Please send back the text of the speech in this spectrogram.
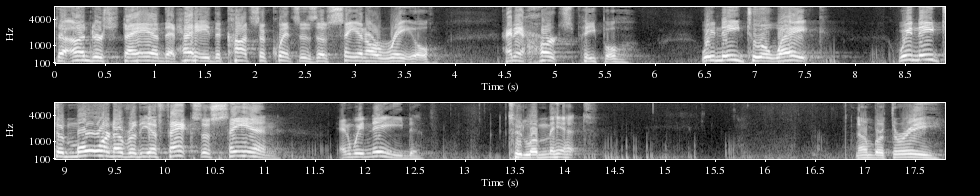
to understand that, hey, the consequences of sin are real and it hurts people. We need to awake. We need to mourn over the effects of sin and we need to lament. Number three,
